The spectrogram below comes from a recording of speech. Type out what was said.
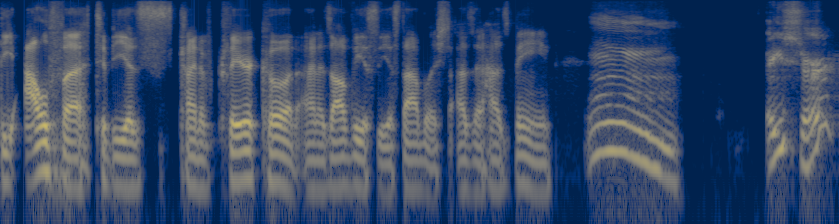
the alpha to be as kind of clear cut and as obviously established as it has been. Mm. Are you sure?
